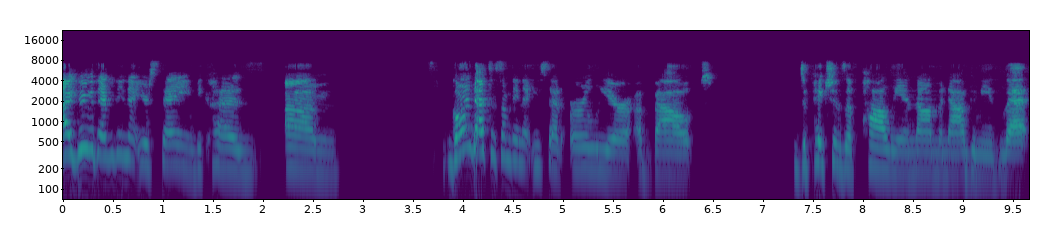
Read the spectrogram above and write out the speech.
I agree with everything that you're saying because um, going back to something that you said earlier about depictions of poly and non-monogamy that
